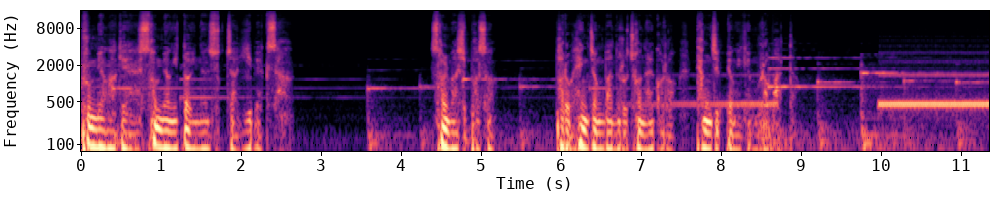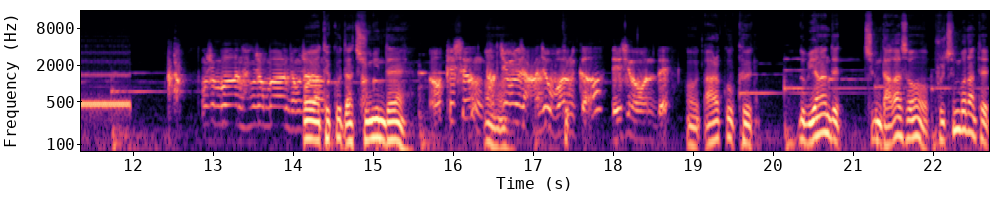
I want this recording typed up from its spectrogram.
분명하게 선명히 떠 있는 숫자 204. 설마 싶어서 바로 행정반으로 전화를 걸어 당직병에게 물어봤다. 통신반, 행정반, 병장. 어야 됐고 나 지훈인데 어, 필승. 어, 박지훈 장 앉아 뭐합니까? 내신 오는데. 어 알았고 그 너 미안한데 지금 나가서 불침번한테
